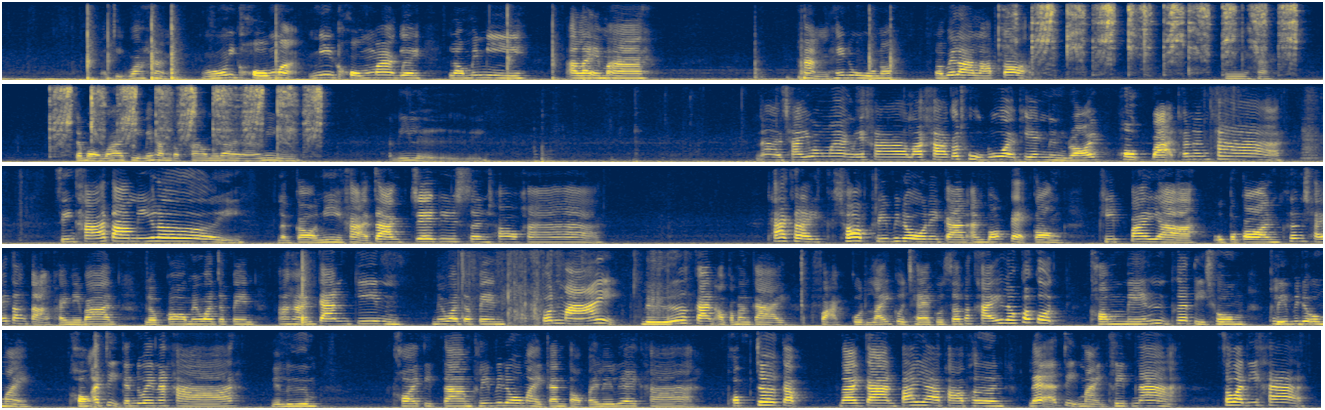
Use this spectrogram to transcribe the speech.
ปฏิว่าหั่นโอ้ยคมอะ มีดคมมากเลย เราไม่มีอะไรมา หั่นให้ดูเนาะแล้วเวลารับก็ นี่ค่ะ จะบอกว่าจีไม่ทำกับข้าวไม่ได้นะนี่อันนี้เลย น่าใช้มาก ๆ เลยค่ะ ราคาก็ถูกด้วยเพียง 106 บาทเท่านั้นค่ะ สินค้าตามนี้เลย แล้วก็นี่ค่ะจาก JD Central ค่ะ ถ้าใครชอบคลิปวิดีโอในการอันบ็อกแกะกล่องคลิปป้ายยา อุปกรณ์เครื่องใช้ต่างๆ ภายในบ้าน แล้วก็ไม่ว่าจะเป็นอาหารการกิน ไม่ว่าจะเป็นต้นไม้ หรือการออกกำลังกาย ฝากกดไลค์ กดแชร์ กด Subscribe แล้วก็กด คอมเมนต์เพื่อติชมคลิปวิดีโอใหม่ของอาจิกันด้วยนะคะ อย่าลืมคอยติดตามคลิปวิดีโอใหม่กันต่อไปเรื่อยๆ ค่ะ พบเจอกับรายการป้ายยาพาเพลิน และอาจิใหม่คลิปหน้า สวัสดีค่ะ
